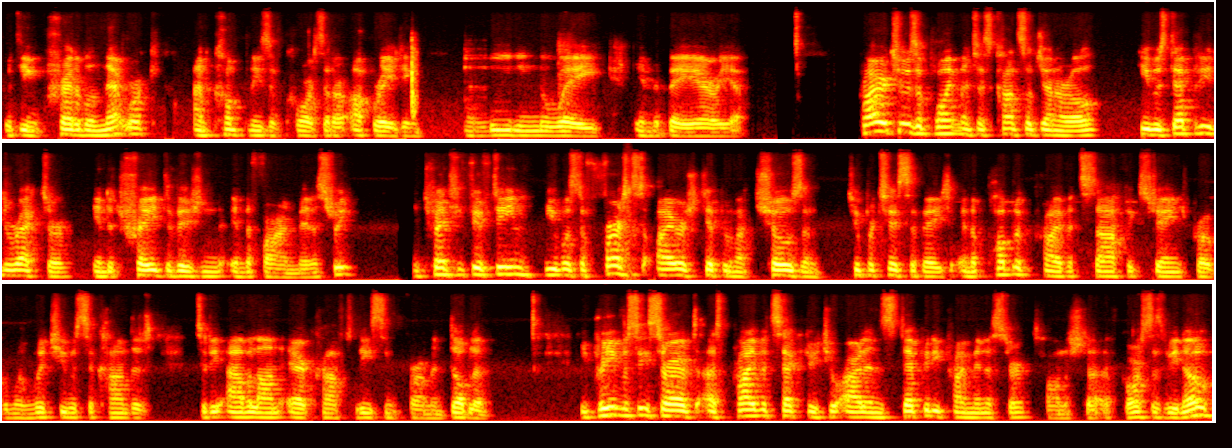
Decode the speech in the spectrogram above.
with the incredible network and companies, of course, that are operating and leading the way in the Bay Area. Prior to his appointment as Consul General, he was Deputy Director in the Trade Division in the Foreign Ministry. In 2015, he was the first Irish diplomat chosen to participate in a public private staff exchange program in which he was seconded to the Avolon aircraft leasing firm in Dublin. He previously served as private secretary to Ireland's deputy prime minister, Taoiseach, of course, as we know,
